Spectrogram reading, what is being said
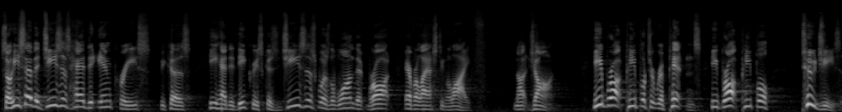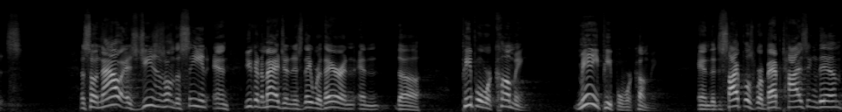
So he said that Jesus had to increase because he had to decrease, because Jesus was the one that brought everlasting life, not John. He brought people to repentance, he brought people to Jesus. And so now, as Jesus on the scene, and you can imagine as they were there and, and the people were coming, Many people were coming, and the disciples were baptizing them.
